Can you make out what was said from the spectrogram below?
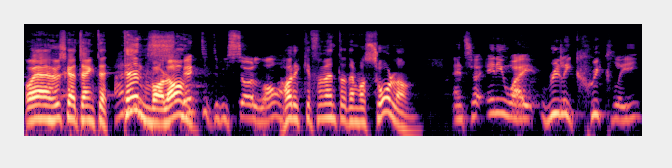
Og jeg husker jeg tenkte den var lang! so long. Har ikke forventa den var så lang. And so, anyway, really quickly,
